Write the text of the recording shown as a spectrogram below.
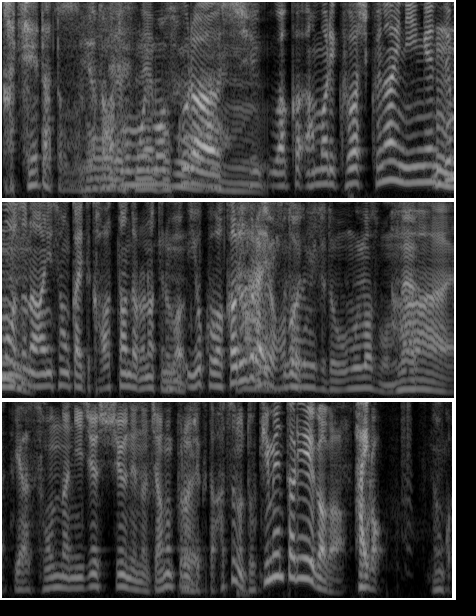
勝ち得たと思うんですよね思いますよ。僕らしわかあんまり詳しくない人間でも、そのアニソン界って変わったんだろうなっていうのはよくわかるぐらいすごい。肌で見てて思いますもんね。はい、いやそんな20周年のジャムプロジェクト、初のドキュメンタリー映画が。はい。なんか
